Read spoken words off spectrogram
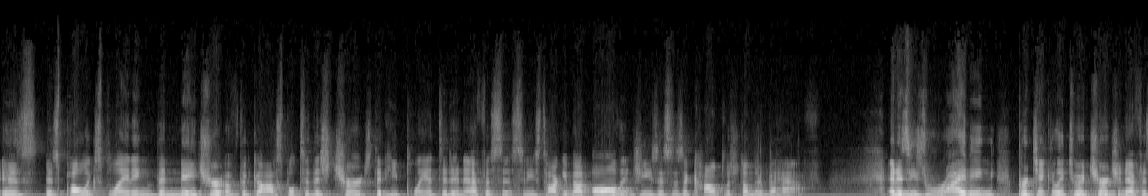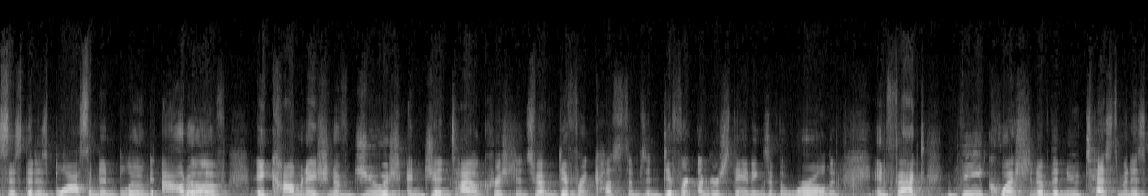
is, is Paul explaining the nature of the gospel to this church that he planted in Ephesus. And he's talking about all that Jesus has accomplished on their behalf. And as he's writing, particularly to a church in Ephesus that has blossomed and bloomed out of a combination of Jewish and Gentile Christians who have different customs and different understandings of the world. And in fact, the question of the New Testament is,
